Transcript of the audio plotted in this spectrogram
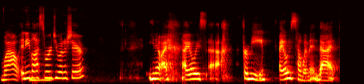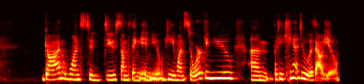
Wow. Any mm-hmm. last words you want to share? You know, I, I always, uh, for me, I always tell women that God wants to do something in you. He wants to work in you, um, but He can't do it without you.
